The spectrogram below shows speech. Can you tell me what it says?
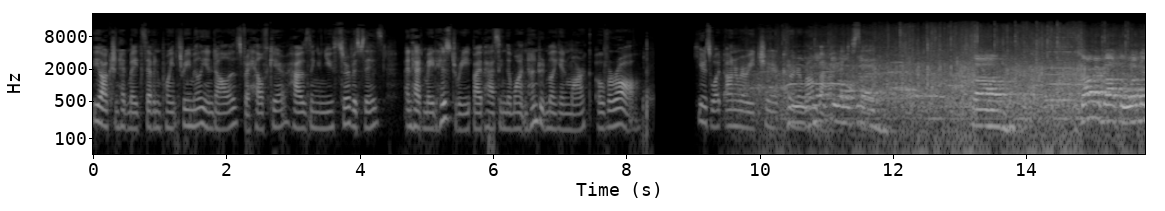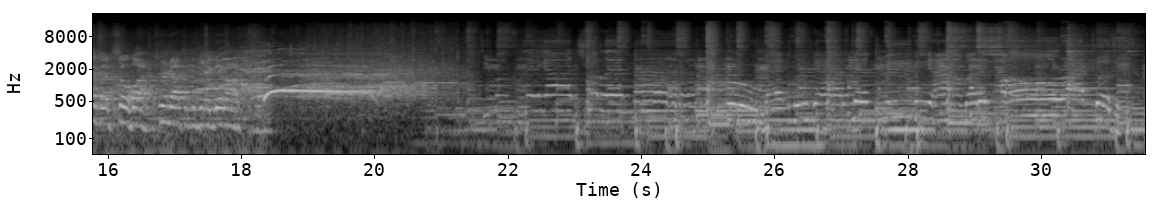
the auction had made $7.3 million for healthcare, housing, and youth services, and had made history by passing the 100 million mark overall. Here's what Honorary Chair Koerner Rombauer had to say. Um, sorry about the weather, but so what? Turned out to be a good auction. moved out and left me behind But it's alright cause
